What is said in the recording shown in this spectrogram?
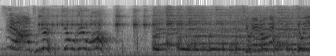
嫁出去，交给我。九爷饶命！九爷，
